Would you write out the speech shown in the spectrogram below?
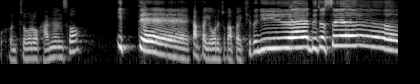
오른쪽으로 가면서 이때 깜빡이 오른쪽 깜빡이 켜더니 아, 늦었어요.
